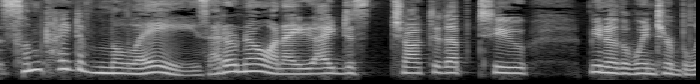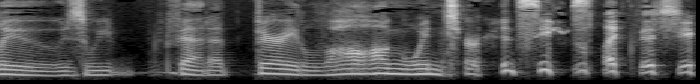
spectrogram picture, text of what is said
some kind of malaise. I don't know. And I, I just chalked it up to, you know, the winter blues. We've had a very long winter, it seems like this year.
